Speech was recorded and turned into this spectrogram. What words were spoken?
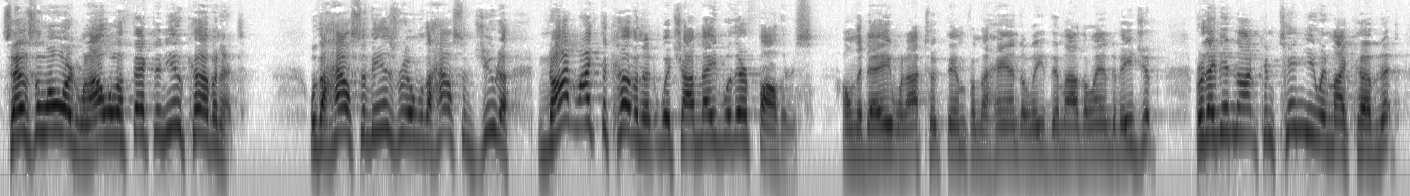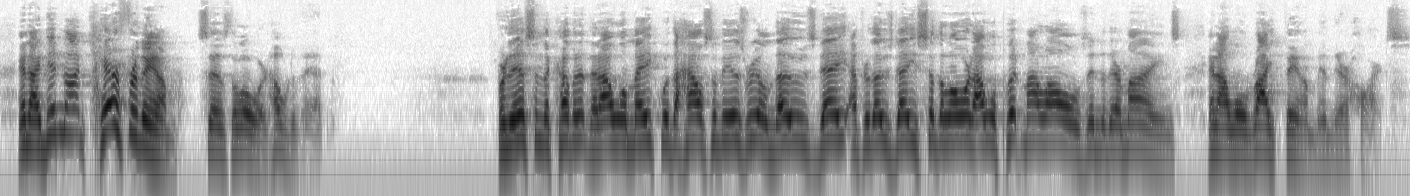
Says the Lord, when I will effect a new covenant with the house of Israel, with the house of Judah, not like the covenant which I made with their fathers on the day when I took them from the hand to lead them out of the land of Egypt for they did not continue in my covenant, and I did not care for them, says the Lord. Hold of that. For this in the covenant that I will make with the house of Israel in those days, after those days, said the Lord, I will put my laws into their minds, and I will write them in their hearts.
